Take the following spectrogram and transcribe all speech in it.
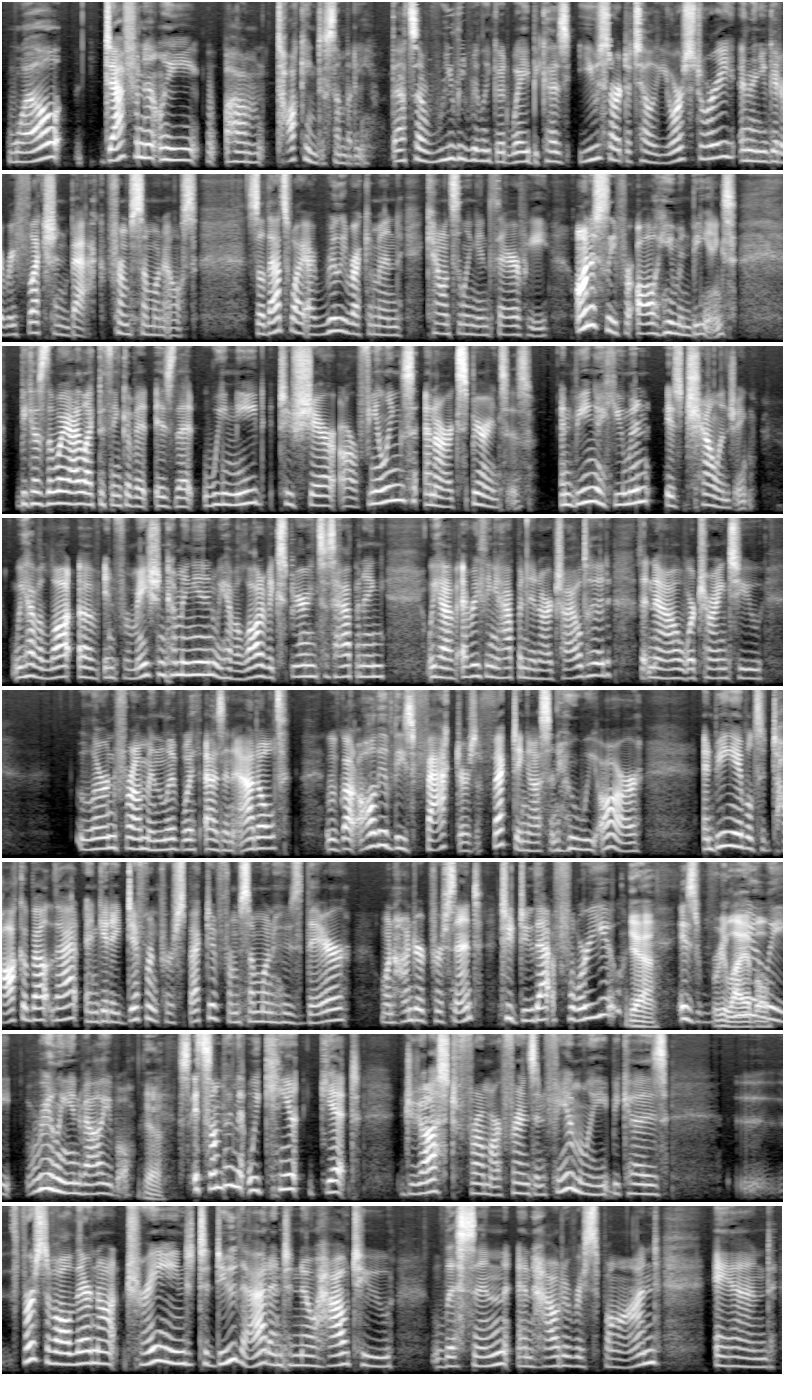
Well, definitely um, talking to somebody. That's a really, really good way because you start to tell your story and then you get a reflection back from someone else. So that's why I really recommend counseling and therapy, honestly, for all human beings. Because the way I like to think of it is that we need to share our feelings and our experiences. And being a human is challenging. We have a lot of information coming in. We have a lot of experiences happening. We have everything that happened in our childhood that now we're trying to learn from and live with as an adult. We've got all of these factors affecting us and who we are. And being able to talk about that and get a different perspective from someone who's there 100% to do that for you Yeah. is Reliable. really, really invaluable. Yeah. It's- It's something that we can't get just from our friends and family because, uh, first of all, they're not trained to do that and to know how to listen and how to respond. And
